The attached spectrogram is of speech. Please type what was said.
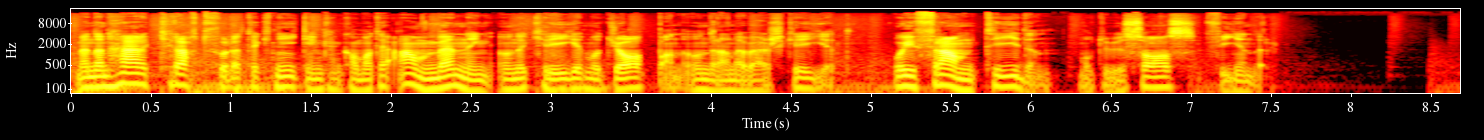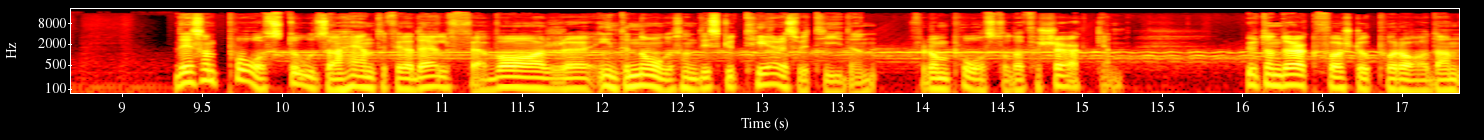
men den här kraftfulla tekniken kan komma till användning under kriget mot Japan under andra världskriget och i framtiden mot USAs fiender. Det som påstods ha hänt i Philadelphia var eh, inte något som diskuterades vid tiden för de påstådda försöken, utan dök först upp på radarn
